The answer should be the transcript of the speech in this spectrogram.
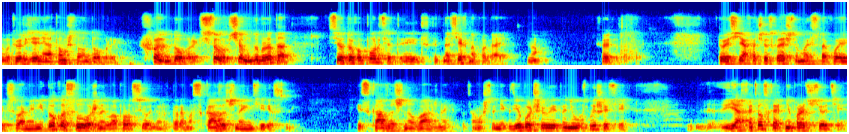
утверждение о том, что он добрый. Что он добрый? Что, в чем доброта? Все только портит и сказать, на всех нападает. Ну, что это такое? То есть я хочу сказать, что мы с такой с вами не только сложный вопрос сегодня разбираем, а сказочно интересный и сказочно важный, потому что нигде больше вы это не услышите. Я хотел сказать, не прочтете,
